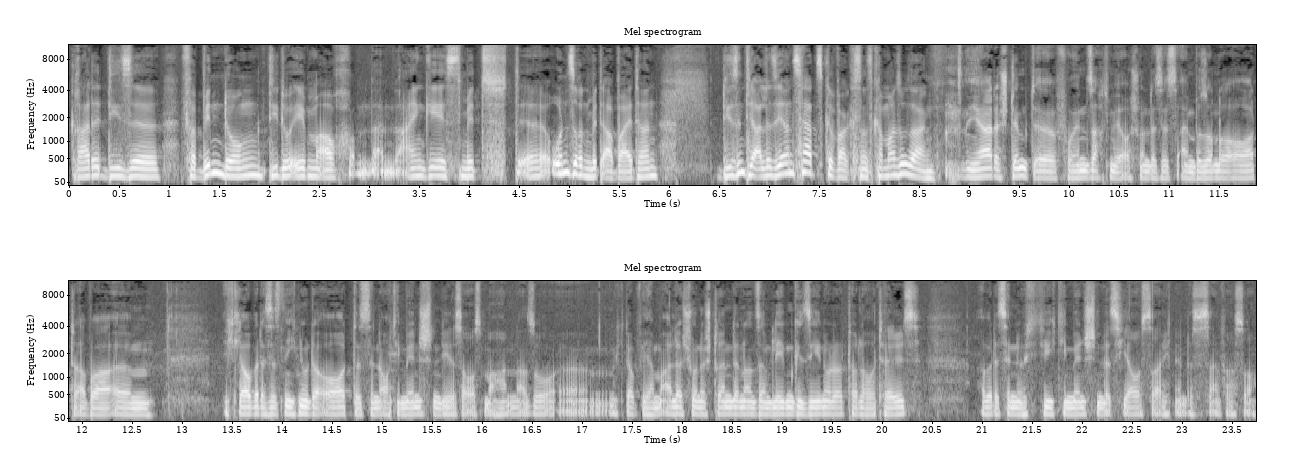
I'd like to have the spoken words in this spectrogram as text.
Gerade diese Verbindung, die du eben auch ähm, eingehst mit äh, unseren Mitarbeitern. Die sind ja alle sehr ans Herz gewachsen, das kann man so sagen. Ja, das stimmt. Äh, vorhin sagten wir auch schon, das ist ein besonderer Ort, aber ähm, ich glaube, das ist nicht nur der Ort, das sind auch die Menschen, die das ausmachen. Also ähm, ich glaube, wir haben alle schöne Strände in unserem Leben gesehen oder tolle Hotels. Aber das sind natürlich die Menschen, die das hier auszeichnen. Das ist einfach so.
